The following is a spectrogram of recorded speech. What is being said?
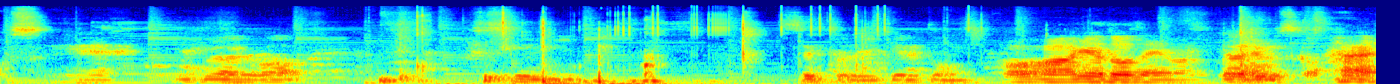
おすげえ。ぐらいは普通にセットでいけると思うああ、ありがとうございます。大丈夫ですか？はい。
